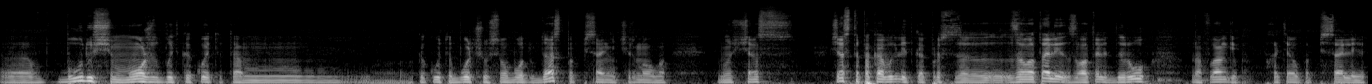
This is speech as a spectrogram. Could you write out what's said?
в будущем, может быть, какой-то там какую-то большую свободу даст подписание Чернова. Но сейчас, сейчас это пока выглядит как просто залатали, залатали дыру на фланге, хотя бы подписали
